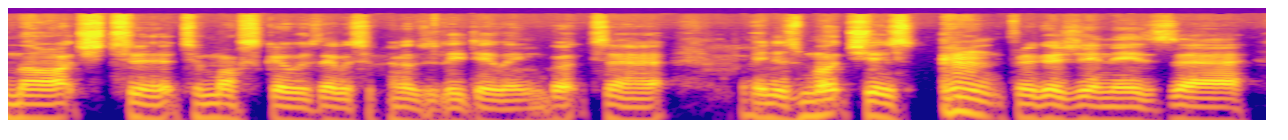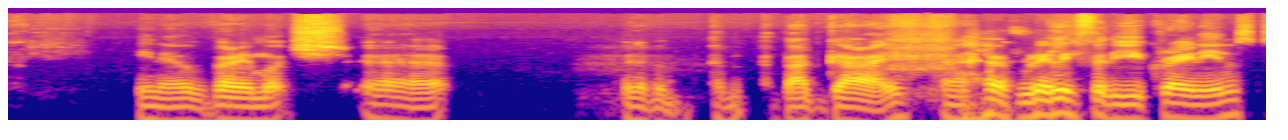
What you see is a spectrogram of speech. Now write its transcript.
march to, to Moscow as they were supposedly doing. But uh, I mean, as much as Prigozhin is, uh, you know, very much uh, a bit of a, a bad guy, uh, really, for the Ukrainians.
